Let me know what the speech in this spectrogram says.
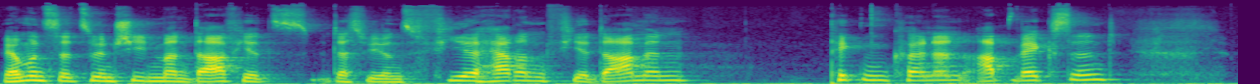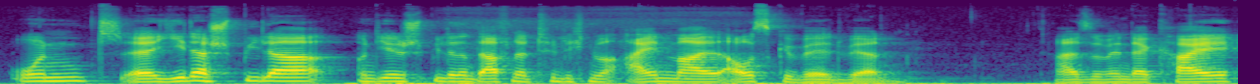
Wir haben uns dazu entschieden, man darf jetzt, dass wir uns vier Herren, vier Damen picken können, abwechselnd. Und äh, jeder Spieler und jede Spielerin darf natürlich nur einmal ausgewählt werden. Also wenn der Kai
